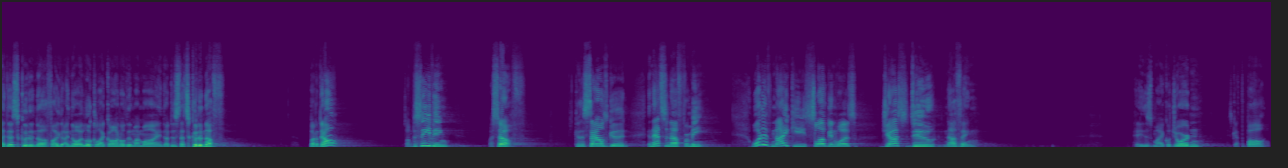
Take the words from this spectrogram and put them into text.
Uh, that's good enough. I, I know I look like Arnold in my mind. I just, that's good enough. but I don't. So I'm deceiving myself because it sounds good, and that's enough for me. What if Nike's slogan was just do nothing? Hey, this is Michael Jordan. He's got the ball.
